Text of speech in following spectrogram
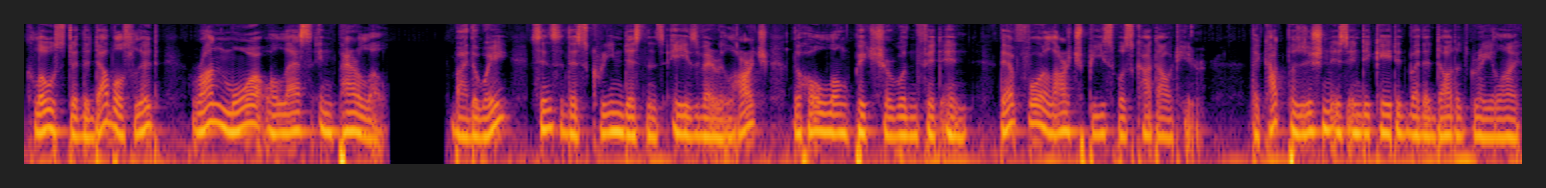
close to the double slit run more or less in parallel. By the way, since the screen distance A is very large, the whole long picture wouldn't fit in, therefore a large piece was cut out here. The cut position is indicated by the dotted gray line.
